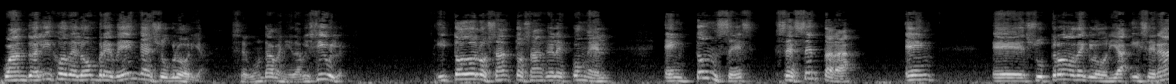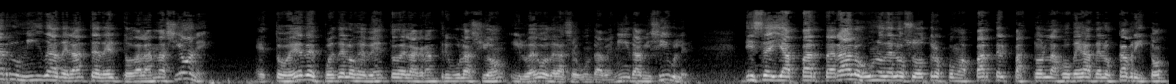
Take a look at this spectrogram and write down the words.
Cuando el Hijo del Hombre venga en su gloria, segunda venida visible, y todos los santos ángeles con él, Entonces se sentará en eh, su trono de gloria y serán reunidas delante de él todas las naciones. Esto es después de los eventos de la gran tribulación y luego de la segunda venida visible. Dice, y apartará los unos de los otros como aparta el pastor las ovejas de los cabritos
